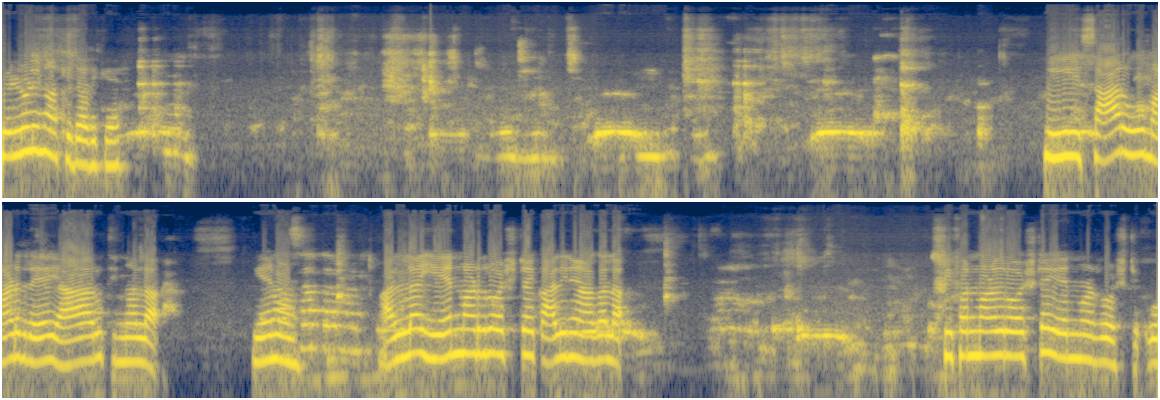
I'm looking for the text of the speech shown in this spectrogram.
ಬೆಳ್ಳುಳ್ಳಿನೂ ಹಾಕಿದ್ದೆ ಅದಕ್ಕೆ. ಈ ಸಾರು ಮಾಡಿದ್ರೆ ಯಾರು ತಿನ್ನಲ್ಲ. ಏನು? ಅಲ್ಲ, ಏನ್ ಮಾಡಿದ್ರು ಅಷ್ಟೇ, ಖಾಲಿನೇ ಆಗಲ್ಲ. ಟಿಫನ್ ಮಾಡಿದ್ರು ಅಷ್ಟೇ, ಏನ್ ಮಾಡಿದ್ರು ಅಷ್ಟೇ. ಓ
